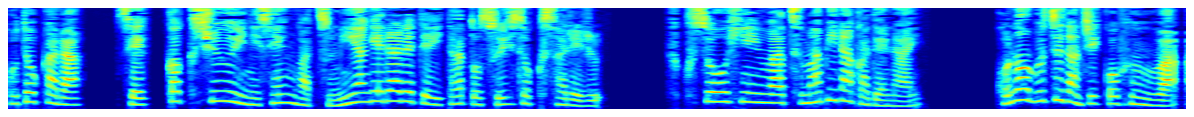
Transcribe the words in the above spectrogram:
ことから、せっかく周囲に線が積み上げられていたと推測される。副葬品はつまびらかでない。この仏田寺古墳は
